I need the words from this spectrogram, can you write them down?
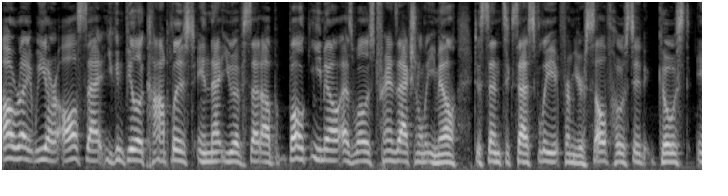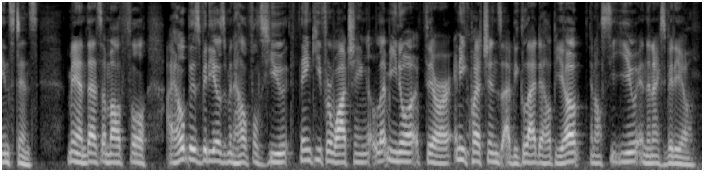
All right, we are all set. You can feel accomplished in that you have set up bulk email as well as transactional email to send successfully from your self-hosted Ghost instance. Man, that's a mouthful. I hope this video has been helpful to you. Thank you for watching. Let me know if there are any questions. I'd be glad to help you out, and I'll see you in the next video.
